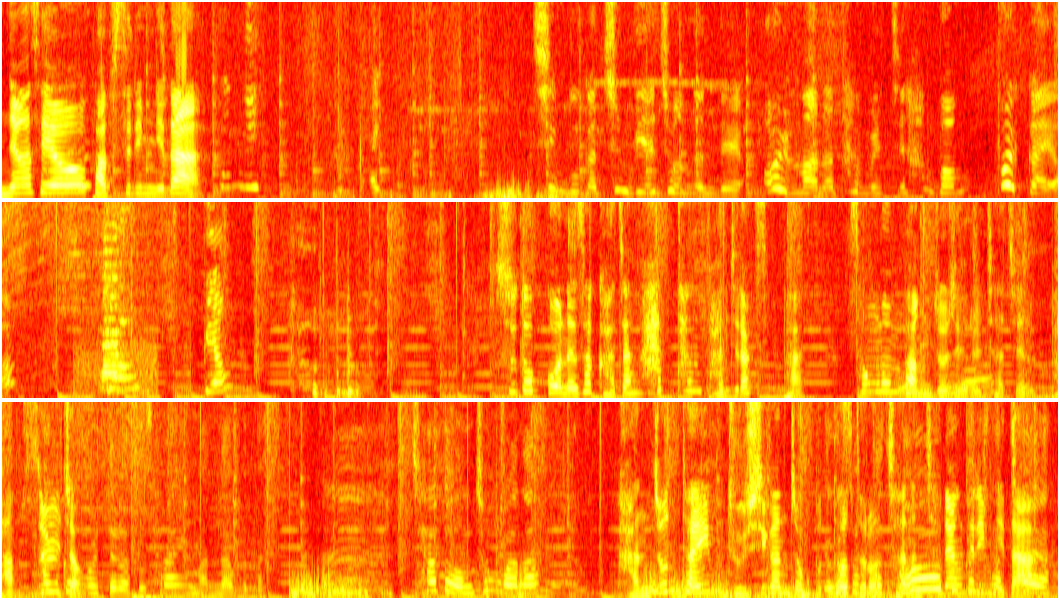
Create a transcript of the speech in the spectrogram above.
안녕하세요 밥슬입니다 친구가 준비해 줬는데 얼마나 담을지 한번 볼까요? 뿅! 수도권에서 가장 핫한 바지락 스팟 성문 방조제를 찾은 밥술점 볼 때라서 사람이 많나 보다. 차도 엄청 많아. 간조 타임 2시간 전부터 들어차는 저 차량들입니다. 다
